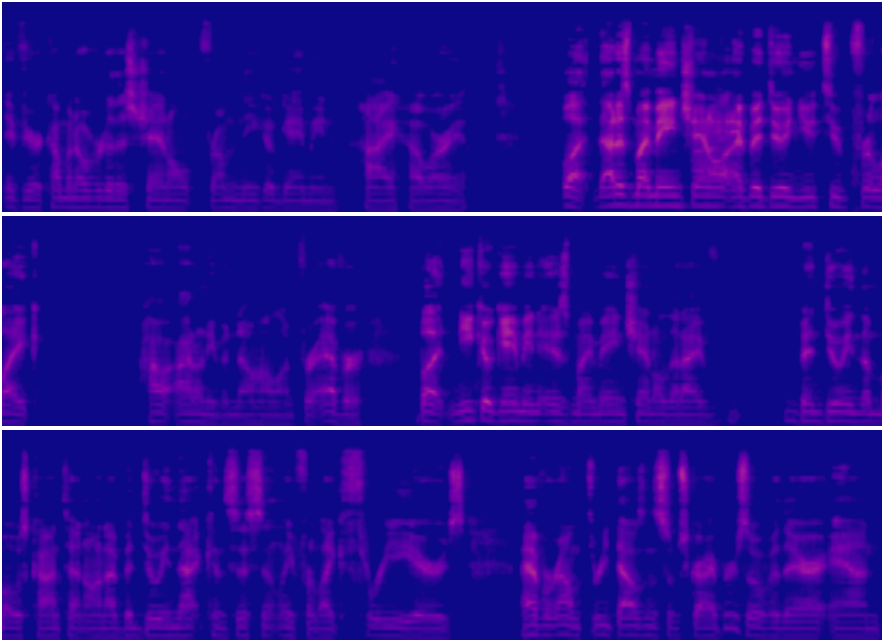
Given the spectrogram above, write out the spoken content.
If you're coming over to this channel from Kneeckoh Gaming, hi, how are you? But that is my main channel. Hi. I've been doing YouTube for like how I don't even know how long, forever. But Kneeckoh Gaming is my main channel that I've been doing the most content on. I've been doing that consistently for like three years. I have around 3,000 subscribers over there, and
